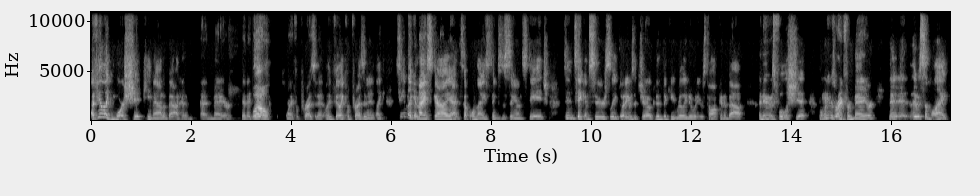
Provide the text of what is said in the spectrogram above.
I feel like more shit came out about him at mayor than it Well- did when he was running for president. Like, I feel like for president, like seemed like a nice guy, had a couple of nice things to say on stage. Didn't take him seriously. Thought he was a joke. Didn't think he really knew what he was talking about. I knew he was full of shit. But when he was running for mayor, there, there was some like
